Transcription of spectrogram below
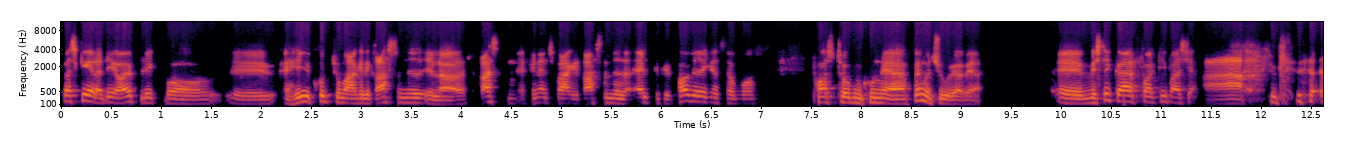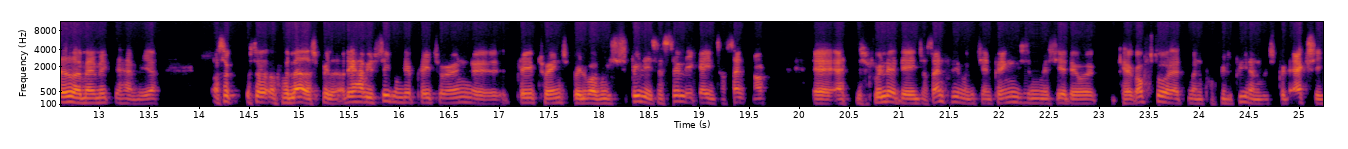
Hvad sker der det øjeblik, hvor øh, hele kryptomarkedet græsser ned, eller resten af finansmarkedet græsser ned, og alt det bliver påvirket, så vores posttoken kun er 25 øre værd? Øh, hvis det gør, at folk de bare siger, ah, du æder med ikke det her mere, og så, så forlader spillet. Og det har vi jo set nogle der play to earn, uh, øh, play to earn spil, hvor spillet i sig selv ikke er interessant nok. Uh, at det selvfølgelig det er interessant, fordi man kan tjene penge, ligesom jeg siger, det er jo, kan jeg godt forstå, at man på Filippinerne vil spille Axie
